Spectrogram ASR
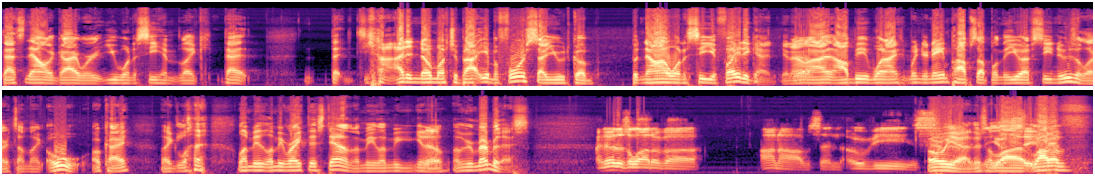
That's now a guy where you want to see him like that. That yeah, I didn't know much about you before, so you would go, but now I want to see you fight again. You know, Yeah. I, I'll be when I when your name pops up on the UFC news alerts. I'm like, oh, okay. Like let, let me let me write this down. Let me let me you know Yeah. let me remember this. I know there's a lot of uh, Anovs and OVs. Oh yeah, there's a lot, UFC. lot of,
